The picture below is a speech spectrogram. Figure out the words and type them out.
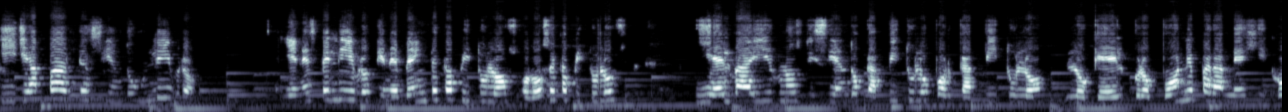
y aparte haciendo un libro. Y en este libro tiene 20 capítulos o 12 capítulos, y él va a irnos diciendo capítulo por capítulo lo que él propone para México,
